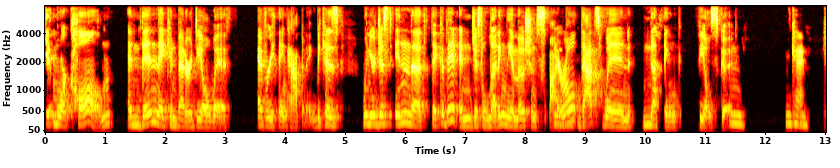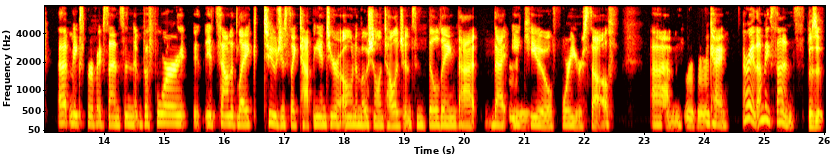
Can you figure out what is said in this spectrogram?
get more calm and then they can better deal with everything happening because when you're just in the thick of it and just letting the emotions spiral that's when nothing feels good Mm. Okay. That makes perfect sense. And before it, it sounded like too, just like tapping into your own emotional intelligence and building that that Mhm. EQ for yourself. Um, Mhm. okay, all right, that makes sense. Does it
